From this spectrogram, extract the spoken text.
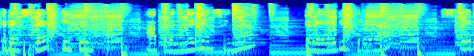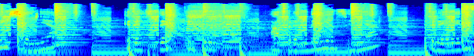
crecer y triunfar. Aprender y enseñar, creer y crear, ser y soñar, crecer y triunfar aprender y enseñar, creer y crear,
